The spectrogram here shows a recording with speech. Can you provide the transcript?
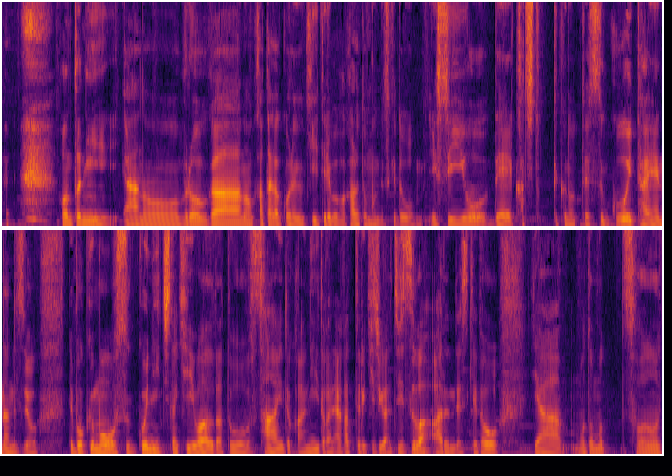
本当に、あの、ブロガーの方がこれを聞いてればわかると思うんですけど、SEO で勝ち取っていくのってすごい大変なんですよ。で僕もすっごいニッチなキーワードだと3位とか2位とかに上がってる記事が実はあるんですけど、いや、もともとその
